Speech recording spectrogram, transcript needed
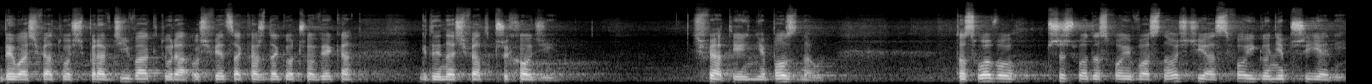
Była światłość prawdziwa, która oświeca każdego człowieka, gdy na świat przychodzi. Świat jej nie poznał. To słowo przyszło do swojej własności, a swoi go nie przyjęli.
